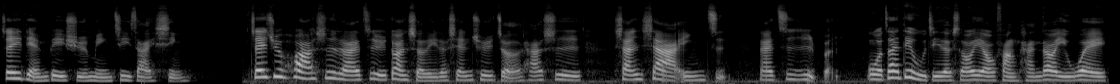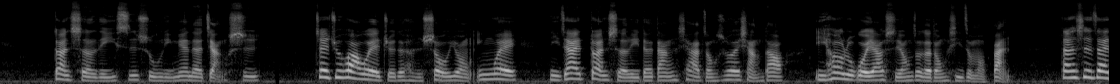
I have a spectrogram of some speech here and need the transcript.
这一点必须铭记在心。这句话是来自于断舍离的先驱者，他是山下英子，来自日本。我在第五集的时候也有访谈到一位断舍离私塾里面的讲师。这句话我也觉得很受用，因为你在断舍离的当下，总是会想到以后如果要使用这个东西怎么办。但是在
